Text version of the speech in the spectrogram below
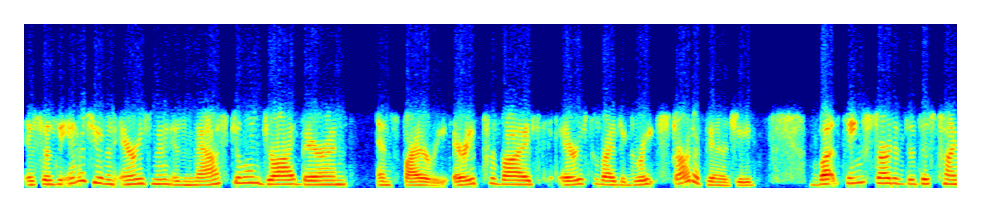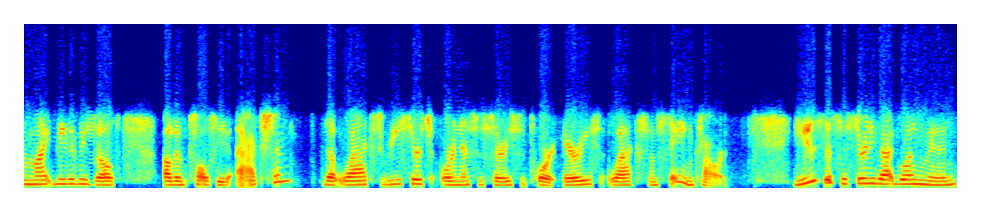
it says the energy of an Aries moon is masculine, dry, barren, and fiery. Aries provides Aries provides a great startup energy, but things started at this time might be the result of impulsive action that lacks research or necessary support. Aries lacks some staying power. Use this assertive outgoing moon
